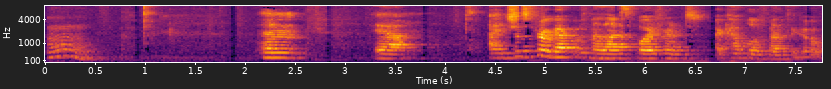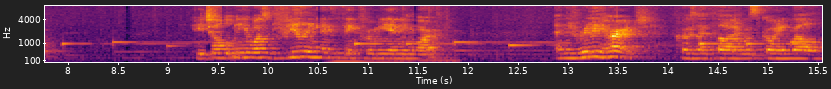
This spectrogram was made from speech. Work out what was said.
Mm. And yeah, I just broke up with my last boyfriend a couple of months ago. He told me he wasn't feeling anything for me anymore. And it really hurt, because I thought it was going well.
